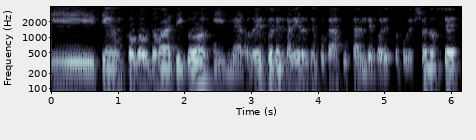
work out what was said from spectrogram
y tiene un foco automático y me re suelen salir desenfocadas justamente por eso, porque yo no sé,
